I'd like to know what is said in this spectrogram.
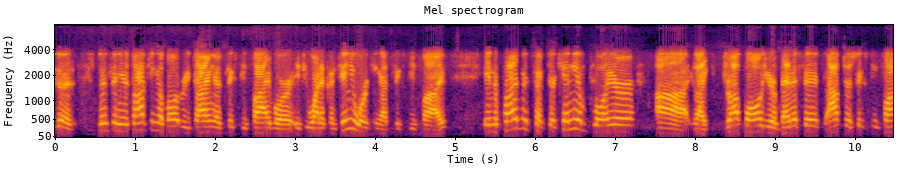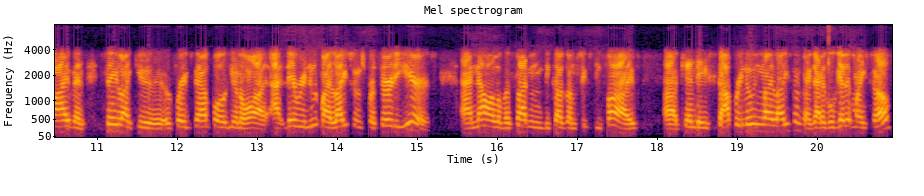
good. Listen, you're talking about retiring at 65, or if you want to continue working at 65. In the private sector, can the employer uh, like drop all your benefits after 65 and say like you, for example, you know, I, I, they renewed my license for 30 years, and now all of a sudden because I'm 65, uh, can they stop renewing my license? I got to go get it myself.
